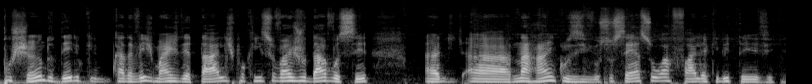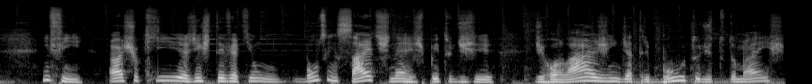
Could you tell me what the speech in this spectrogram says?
puxando dele cada vez mais detalhes, porque isso vai ajudar você a, a narrar, inclusive, o sucesso ou a falha que ele teve. Enfim, eu acho que a gente teve aqui um bons insights né, a respeito de, de rolagem, de atributo, de tudo mais.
